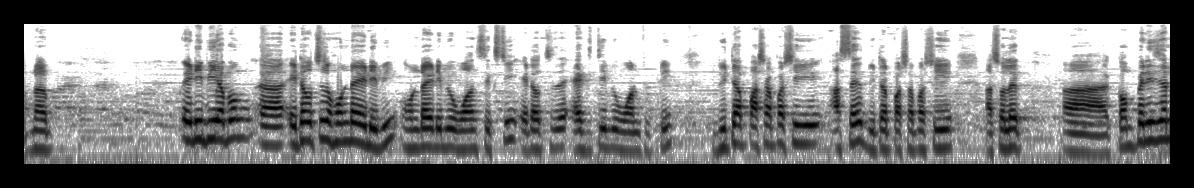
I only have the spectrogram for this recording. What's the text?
আপনার এডিবি এবং এটা হচ্ছে যে Honda ADV Honda ADV one sixty এটা হচ্ছে যে এক্স ডিবি ওয়ান ফিফটি দুইটা পাশাপাশি আছে, দুইটার পাশাপাশি আসলে কম্প্যারিজন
